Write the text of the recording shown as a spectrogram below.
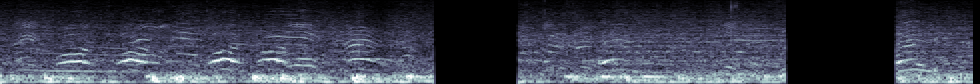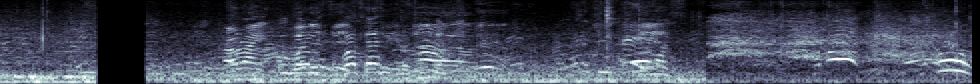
All right. What is this? What's that? Uh, yes. Oh,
